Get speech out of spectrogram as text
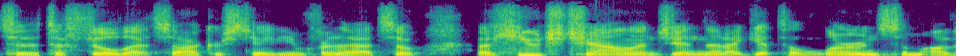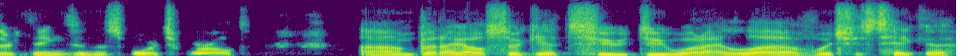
to to fill that soccer stadium for that. So a huge challenge in that I get to learn some other things in the sports world. Um, but I also get to do what I love, which is take a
